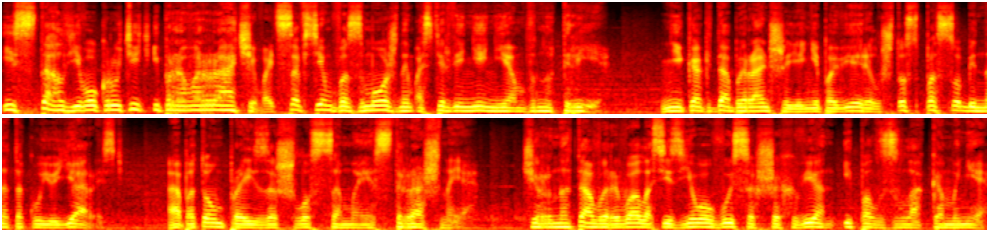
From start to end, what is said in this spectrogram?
и стал его крутить и проворачивать со всем возможным остервенением внутри. Никогда бы раньше я не поверил, что способен на такую ярость. А потом произошло самое страшное. Чернота вырывалась из его высохших вен и ползла ко мне.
